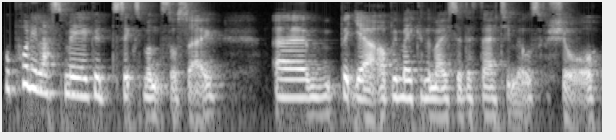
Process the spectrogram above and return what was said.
will probably last me a good six months or so. Um, but yeah, I'll be making the most of the 30 mils for sure.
